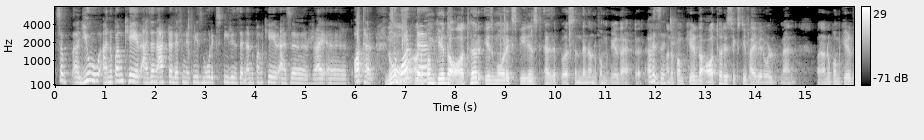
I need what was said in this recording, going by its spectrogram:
so uh, you Anupam Kher as an actor definitely is more experienced than Anupam Kher as a uh, author no so what, Anupam Kher the author is more experienced as a person than Anupam Kher the actor oh, is it? Anupam Kher the author is 65 year old man और Anupam Kher the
